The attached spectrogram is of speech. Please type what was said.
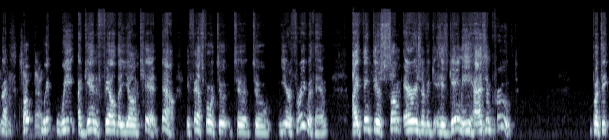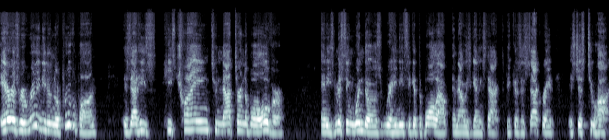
right. But we, we again failed a young kid. Now you fast forward to to to year three with him, I think there's some areas of his game he has improved. But the areas we really need him to improve upon is that he's he's trying to not turn the ball over and he's missing windows where he needs to get the ball out and now he's getting stacked because his sack rate is just too high.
